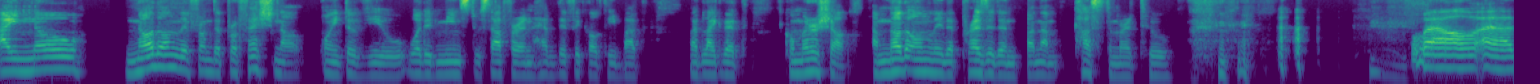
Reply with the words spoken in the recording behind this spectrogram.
I know not only from the professional point of view, what it means to suffer and have difficulty, but, but like that commercial, I'm not only the president, but I'm customer too. Well, uh,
